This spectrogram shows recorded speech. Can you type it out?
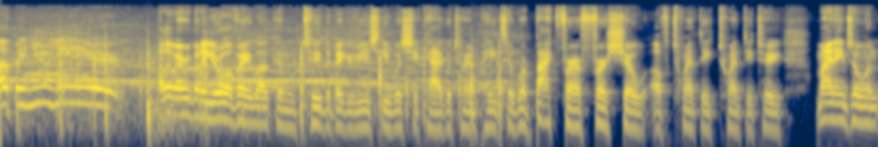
Happy New Year! Hello, everybody. You're all very welcome to the Big Reviewski with Chicago Town Pizza. We're back for our first show of 2022. My name's Eoghan.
